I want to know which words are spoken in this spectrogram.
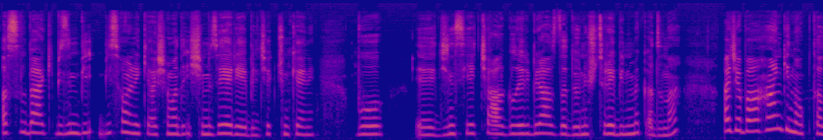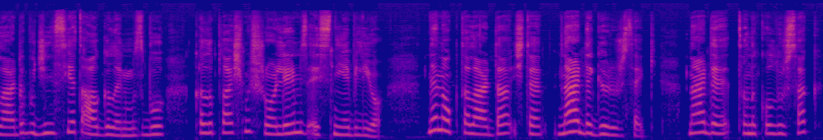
asıl belki bizim bir, bir sonraki aşamada işimize yarayabilecek çünkü hani bu e, cinsiyetçi algıları biraz da dönüştürebilmek adına acaba hangi noktalarda bu cinsiyet algılarımız, bu kalıplaşmış rollerimiz esneyebiliyor? Ne noktalarda işte nerede görürsek, nerede tanık olursak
